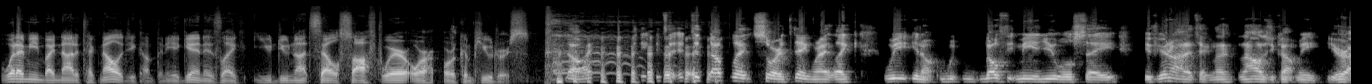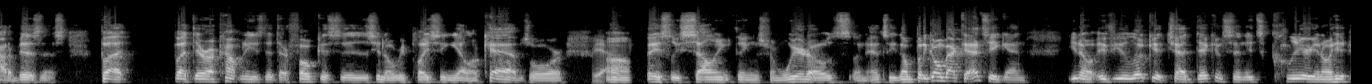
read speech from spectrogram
what I mean by not a technology company, again, is like you do not sell software or, or computers. no, I, it's a, it's a double-edged sword thing, right? Like we, you know, we, both me and you will say, if you're not a technology company, you're out of business. But but there are companies that their focus is, you know, replacing yellow cabs or yeah. um, basically selling things from weirdos on Etsy. No, but going back to Etsy again, you know, if you look at Chad Dickerson, it's clear. You know, he,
